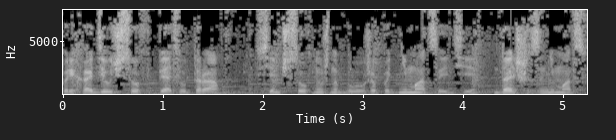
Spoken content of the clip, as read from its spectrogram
приходил часов в 5 утра, в 7 часов нужно было уже подниматься, идти дальше заниматься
